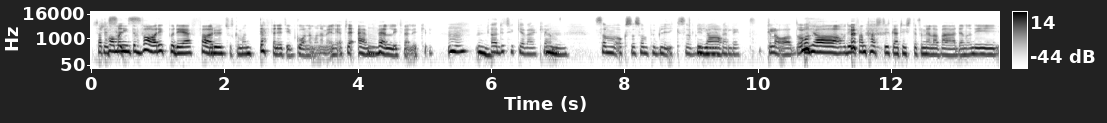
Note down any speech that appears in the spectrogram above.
Så har man inte varit på det förut så ska man definitivt gå när man har möjlighet. Det är väldigt, väldigt kul. Mm. Ja det tycker jag verkligen. Som också som publik så blir Ja. man ju väldigt glad. Och, Ja, och det är fantastiska artister från hela världen och det är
